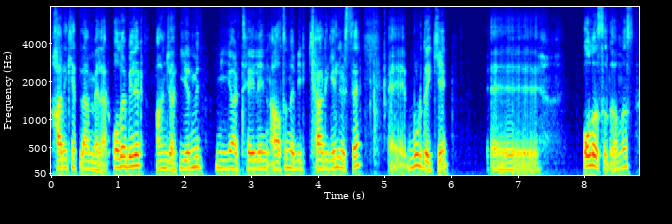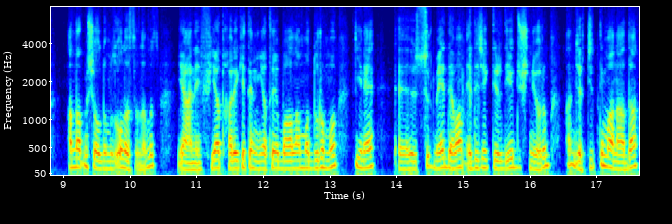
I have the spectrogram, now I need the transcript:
hareketlenmeler olabilir. Ancak 20 milyar TL'nin altında bir kar gelirse buradaki olasılığımız anlatmış olduğumuz olasılığımız yani fiyat hareketinin yataya bağlanma durumu yine e, sürmeye devam edecektir diye düşünüyorum. Ancak ciddi manada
